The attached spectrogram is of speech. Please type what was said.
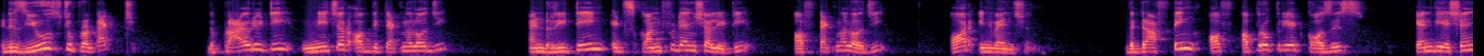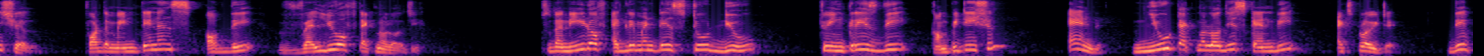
It is used to protect the priority nature of the technology and retain its confidentiality of technology or invention. The drafting of appropriate causes can be essential for the maintenance of the value of technology. So the need of agreement is to due to increase the competition and new technologies can be exploited. The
